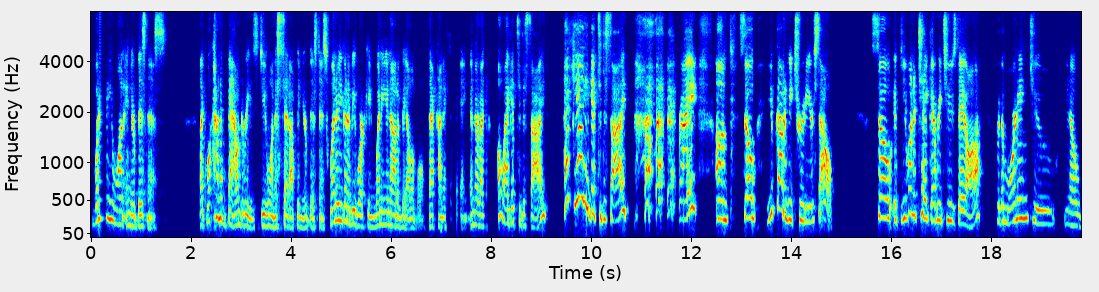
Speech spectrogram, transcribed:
what do you want in your business? Like, what kind of boundaries do you want to set up in your business? When are you going to be working? When are you not available? That kind of thing. And they're like, oh, I get to decide. Heck yeah, you get to decide, right? Um, so you've got to be true to yourself. So if you want to take every Tuesday off for the morning to, you know,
